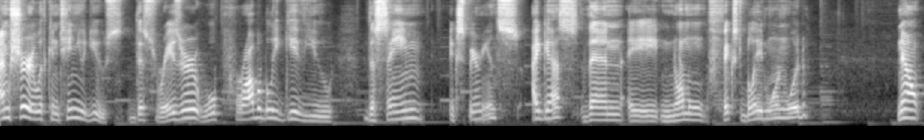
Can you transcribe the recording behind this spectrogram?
I'm sure with continued use, this razor will probably give you the same experience, I guess, than a normal fixed blade one would. Now,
